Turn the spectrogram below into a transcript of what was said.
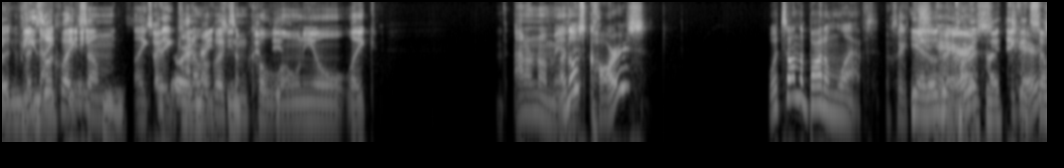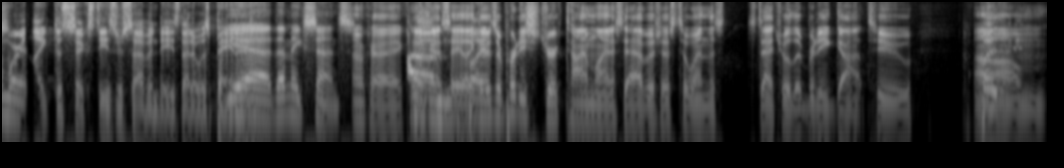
like the these look like some like I- they kind of look like some colonial like. I don't know, man. Are those cars? What's on the bottom left? looks like Yeah, those are cars. So I think Chairs? it's somewhere in like the 60s or 70s that it was painted. Yeah, that makes sense. Okay, 'cause I was gonna Um, say like but- there's a pretty strict timeline established as to when the Statue of Liberty got to, But um,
